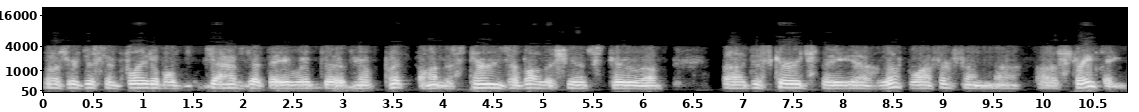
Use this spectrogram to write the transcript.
Those were just inflatable jobs that they would, uh, you know, put on the sterns of all the ships to uh, uh, discourage the uh, Luftwaffe from uh, uh, strafing.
